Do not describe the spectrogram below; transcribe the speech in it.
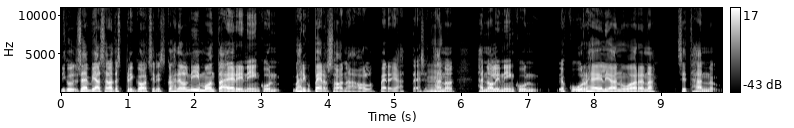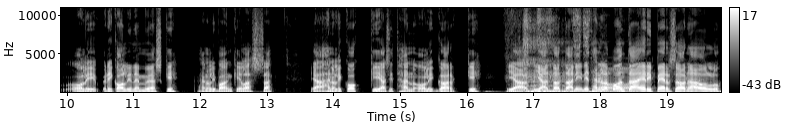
niin kuin sen vielä sanoin tästä Prigozhinista, kun hänellä on niin monta eri niin kuin, vähän niin kuin persoonaa ollut periaatteessa. Mm-hmm. Hän, on, hän oli niin kuin joku urheilija nuorena, sitten hän oli rikollinen myöskin, hän oli vankilassa ja hän oli kokki ja sitten hän oli garkki. Ja, ja tota, niin, että hänellä no, on monta eri persoonaa ollut.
